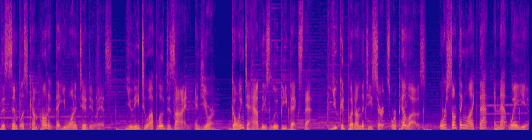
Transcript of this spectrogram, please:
The simplest component that you wanted to do is, you need to upload design and you're going to have these loopy pics that you could put on the t-shirts or pillows or something like that and that way you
